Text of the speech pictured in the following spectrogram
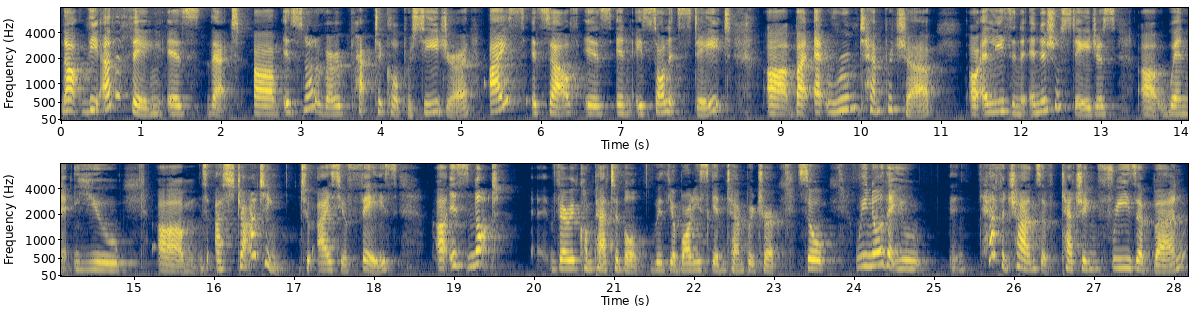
Now, the other thing is that um, it's not a very practical procedure. Ice itself is in a solid state, uh, but at room temperature, or at least in the initial stages, uh, when you um, are starting to ice your face, uh, it's not very compatible with your body skin temperature. So we know that you have a chance of catching freezer burn,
